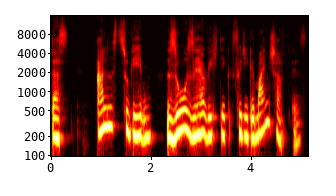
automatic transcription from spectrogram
dass alles zu geben so sehr wichtig für die Gemeinschaft ist?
